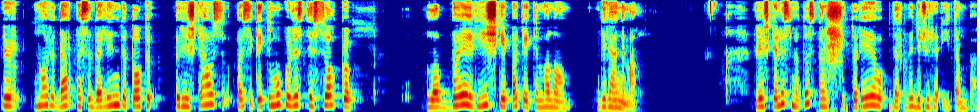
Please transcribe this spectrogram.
Ir noriu dar pasidalinti tokiu ryškiausiu pasikeitimu, kuris tiesiog labai ryškiai pakeitė mano gyvenimą. Prieš kelis metus aš turėjau darbę didžiulę įtampą.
